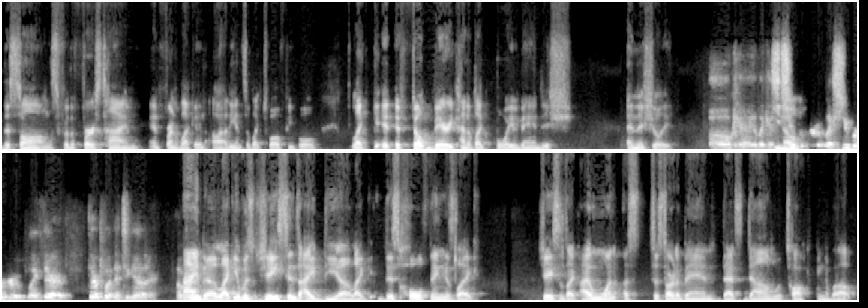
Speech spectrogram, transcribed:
the songs for the first time in front of like an audience of like 12 people. Like it, it felt very kind of like boy bandish initially. okay, like a you know- super group, like super group, like they're they're putting it together. Okay. Kinda like it was Jason's idea. Like this whole thing is like Jason's like, I want us to start a band that's down with talking about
